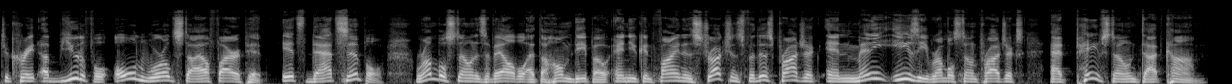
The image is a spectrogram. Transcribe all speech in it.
to create a beautiful old world style fire pit. It's that simple. Rumblestone is available at the Home Depot, and you can find instructions for this project and many easy Rumblestone projects at pavestone.com.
